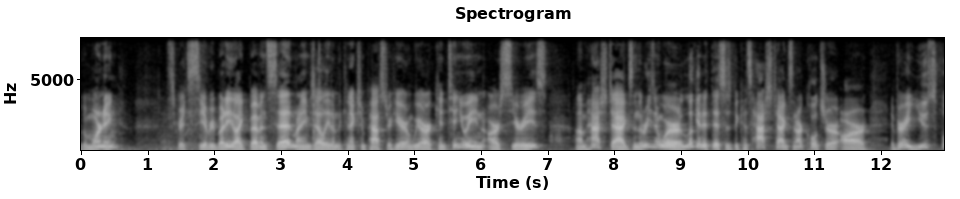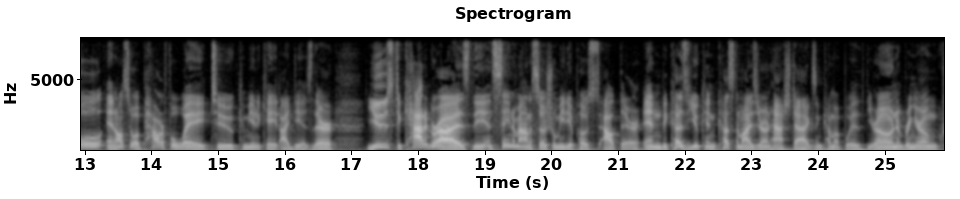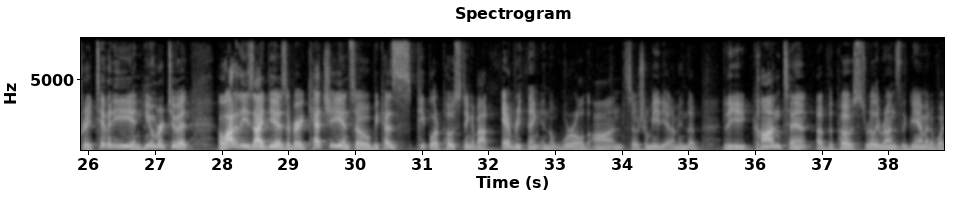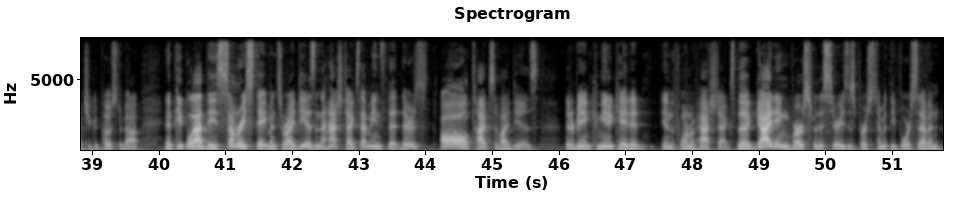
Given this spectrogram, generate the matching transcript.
Good morning. It's great to see everybody. Like Bevan said, my name is Elliot. I'm the connection pastor here, and we are continuing our series, um, hashtags. And the reason we're looking at this is because hashtags in our culture are a very useful and also a powerful way to communicate ideas. They're used to categorize the insane amount of social media posts out there. And because you can customize your own hashtags and come up with your own and bring your own creativity and humor to it, a lot of these ideas are very catchy, and so because people are posting about everything in the world on social media, I mean, the, the content of the posts really runs the gamut of what you could post about. And then people add these summary statements or ideas in the hashtags. That means that there's all types of ideas that are being communicated in the form of hashtags. The guiding verse for this series is 1 Timothy 4 7.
